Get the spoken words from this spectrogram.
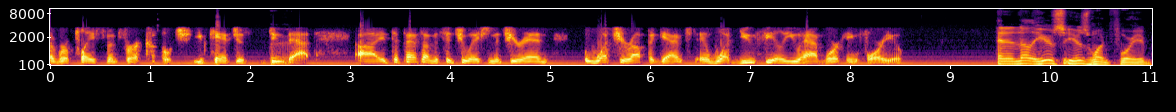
a, replacement for a coach. You can't just do that. Uh, it depends on the situation that you're in, what you're up against, and what you feel you have working for you. And another here's here's one for you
